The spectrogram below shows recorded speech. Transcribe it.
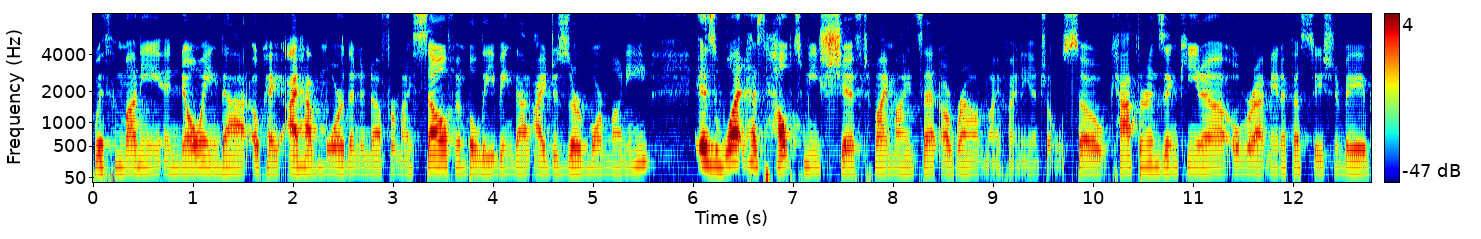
with money and knowing that okay i have more than enough for myself and believing that i deserve more money is what has helped me shift my mindset around my financials. So, Kathrin Zenkina over at Manifestation Babe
